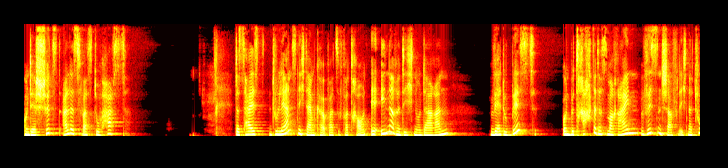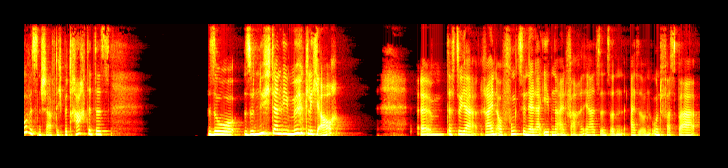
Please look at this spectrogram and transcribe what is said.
und er schützt alles, was du hast. Das heißt, du lernst nicht deinem Körper zu vertrauen. Erinnere dich nur daran, wer du bist und betrachte das mal rein wissenschaftlich, naturwissenschaftlich. Betrachte das so, so nüchtern wie möglich auch, ähm, dass du ja rein auf funktioneller Ebene einfach ja, so ein, also ein unfassbar,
